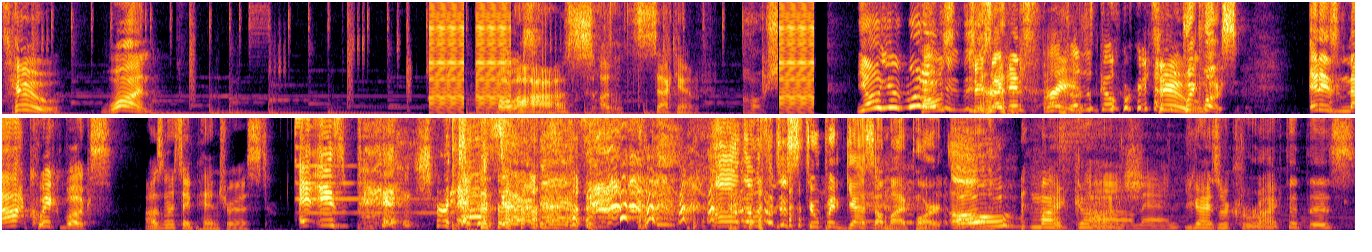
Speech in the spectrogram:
two, one. Ah, s- a second. Oh sh. Yo, you what? host, two seconds. 3 I'll just go for it. two. QuickBooks. It is not QuickBooks. I was gonna say Pinterest. It is Pinterest. Oh, that was such a stupid guess on my part. Oh. oh my gosh. Oh man. You guys are correct at this.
